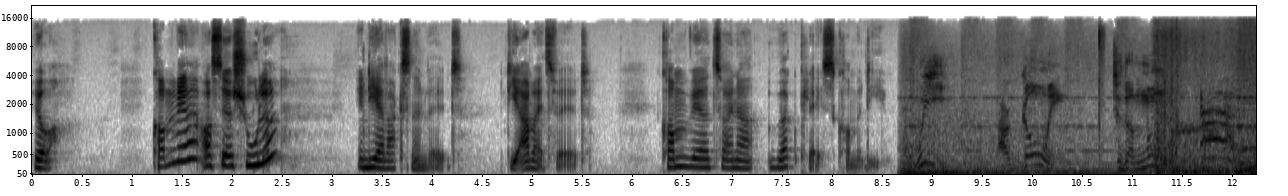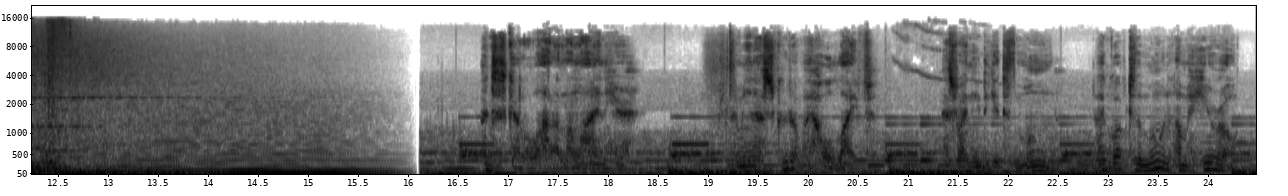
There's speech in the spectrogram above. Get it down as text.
Ja. Kommen wir aus der Schule in die Erwachsenenwelt, die Arbeitswelt kommen wir zu einer Workplace-Comedy. We are going to the moon. I just got a lot on the line here. I mean, I screwed up my whole life. That's why I need to get to the moon. I go up to the moon, I'm a hero.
